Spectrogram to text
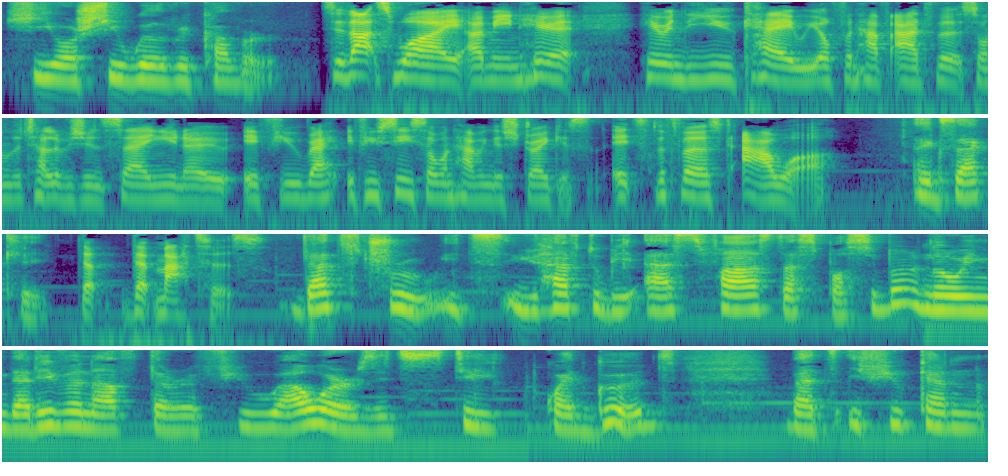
he or she will recover. So that's why I mean here here in the UK we often have adverts on the television saying you know if you re- if you see someone having a stroke it's it's the first hour exactly. That that matters. That's true. It's you have to be as fast as possible knowing that even after a few hours it's still quite good. But if you can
